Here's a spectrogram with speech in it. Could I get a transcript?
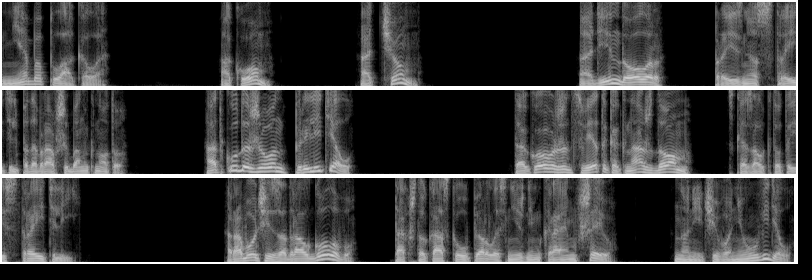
Небо плакало. О ком? О чем? «Один доллар», — произнес строитель, подобравший банкноту. «Откуда же он прилетел?» «Такого же цвета, как наш дом», — сказал кто-то из строителей. Рабочий задрал голову, так что каска уперлась нижним краем в шею, но ничего не увидел.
